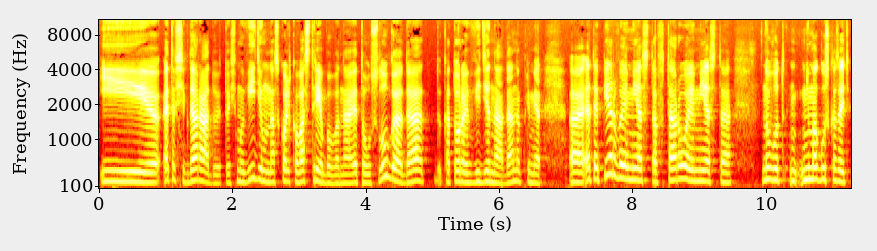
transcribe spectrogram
и это всегда радует. То есть мы видим, насколько востребована эта услуга, да, которая введена, да, например. Это первое место. Второе место место ну вот не могу сказать,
